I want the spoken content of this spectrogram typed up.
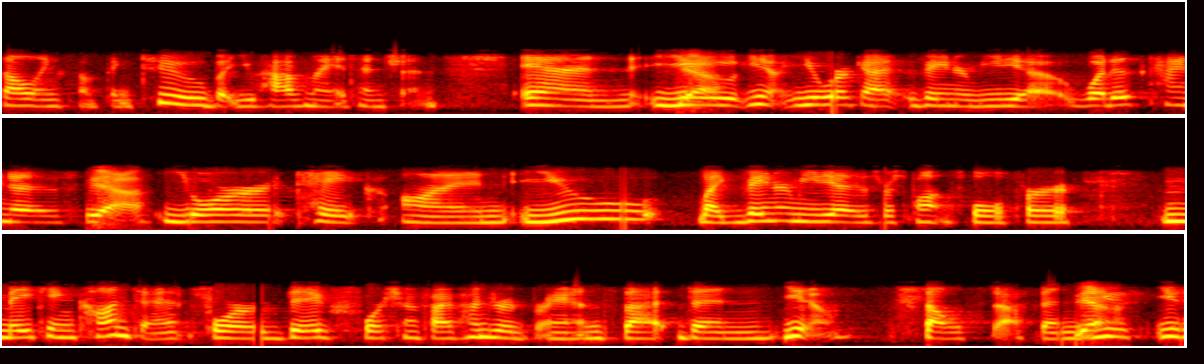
selling something too but you have my attention and you yeah. you know you work at VaynerMedia what is kind of yeah. your take on you like VaynerMedia is responsible for making content for big Fortune 500 brands that then you know sell stuff and yeah. you you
